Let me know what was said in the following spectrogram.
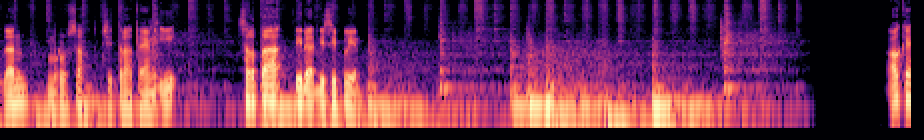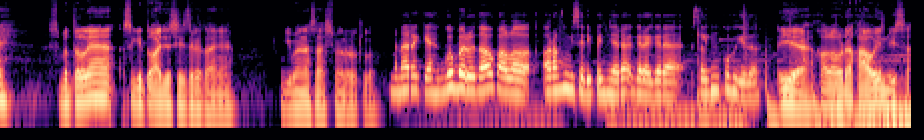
dan merusak citra TNI serta tidak disiplin. Oke, sebetulnya segitu aja sih ceritanya. Gimana Sash menurut lu? Menarik ya. Gue baru tahu kalau orang bisa dipenjara gara-gara selingkuh gitu. Iya, kalau udah kawin bisa.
